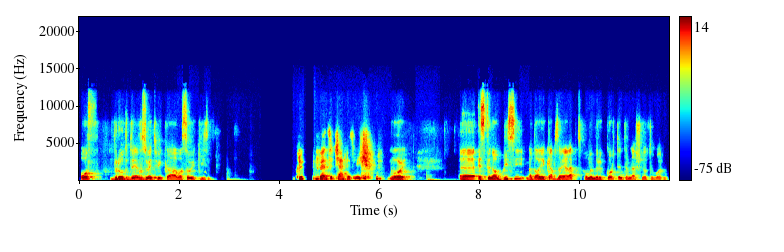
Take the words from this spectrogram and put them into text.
of de Rode Duivels wint WK. Wat zou je kiezen? Club wint de Champions League. Mooi. Uh, is het een ambitie, met al je caps dat je hebt, om een record international te worden?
